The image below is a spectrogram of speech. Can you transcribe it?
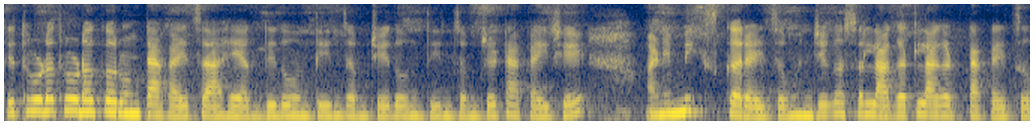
ते थोडं थोडं करून टाकायचं आहे. अगदी दोन तीन चमचे दोन तीन चमचे टाकायचे आणि मिक्स करायचं. म्हणजे कसं लागत लागत टाकायचं.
